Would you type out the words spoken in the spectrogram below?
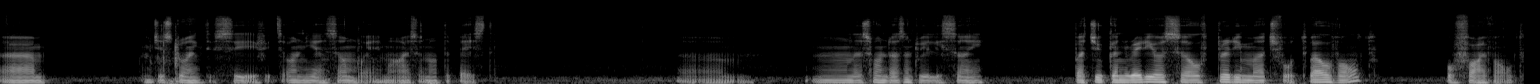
Um, I'm just trying to see if it's on here somewhere. My eyes are not the best. Um, mm, this one doesn't really say but you can ready yourself pretty much for 12 volt or 5 volt.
